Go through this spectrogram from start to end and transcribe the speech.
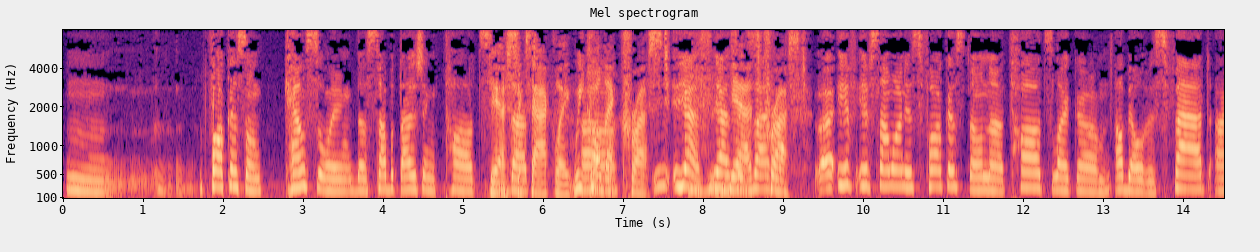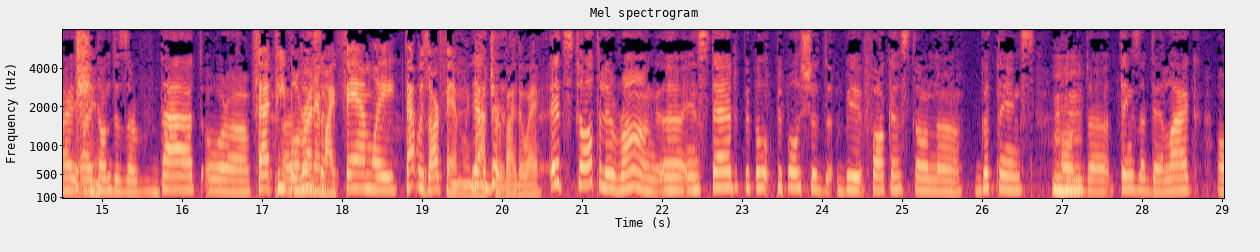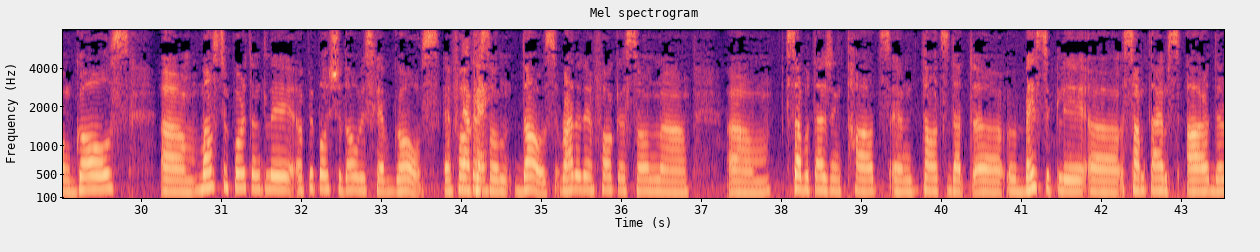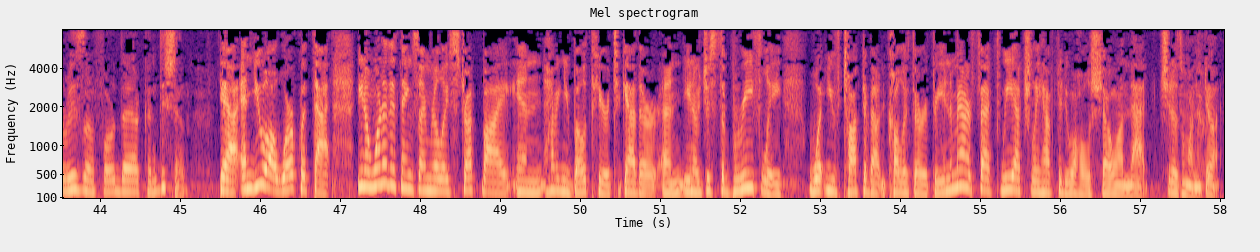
mm, focus on canceling the sabotaging thoughts. Yes, that, exactly. We call uh, that crust. y- Yes, yes, Yeah, it's exactly. crust. Uh, if if someone is focused on uh, thoughts like um, I'll be always fat, I, I don't deserve that, or uh, Fat people uh, run in my family. That was our family Yeah, mantra, the- by the way. It's totally wrong. Uh, instead, people people should be focused on uh, good things, Mm-hmm. on the things that they like, on goals. Um, most importantly, uh, people should always have goals and focus Okay. on those rather than focus on uh, um, sabotaging thoughts and thoughts that uh, basically uh, sometimes are the reason for their condition. Yeah, and you all work with that. You know, one of the things I'm really struck by in having you both here together and, you know, just the briefly what you've talked about in color therapy. And a matter of fact, we actually have to do a whole show on that. She doesn't want to do it.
